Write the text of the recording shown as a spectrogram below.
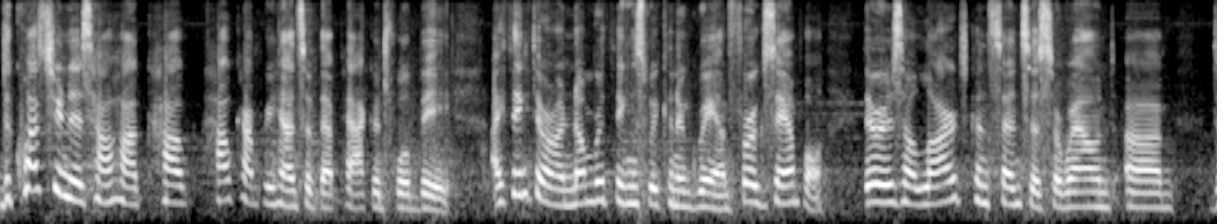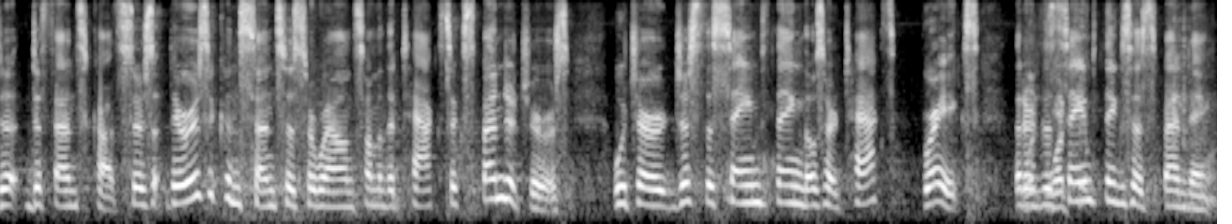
The question is how, how, how, how comprehensive that package will be. I think there are a number of things we can agree on. For example, there is a large consensus around um, de defense cuts. There's, there is a consensus around some of the tax expenditures, which are just the same thing. Those are tax breaks that What- are the what- same things as spending.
